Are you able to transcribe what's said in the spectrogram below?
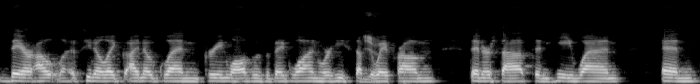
their outlets you know like i know glenn greenwald was a big one where he stepped yeah. away from the intercept and he went and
